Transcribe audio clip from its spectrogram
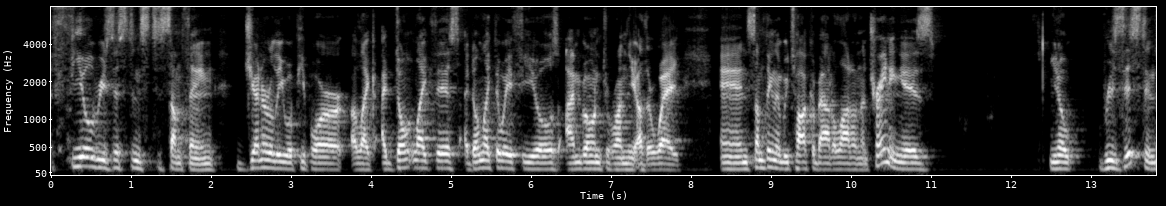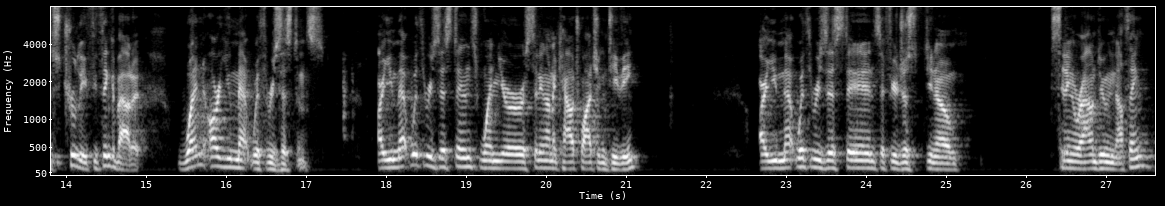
feel resistance to something, generally what people are, are like, I don't like this, I don't like the way it feels, I'm going to run the other way. And something that we talk about a lot on the training is, you know, resistance truly, if you think about it, when are you met with resistance? Are you met with resistance when you're sitting on a couch watching TV? Are you met with resistance if you're just, you know, sitting around doing nothing?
